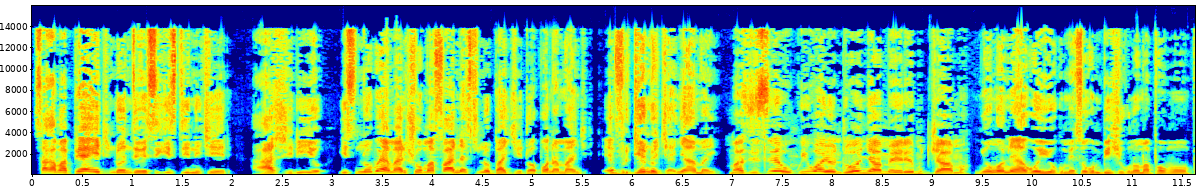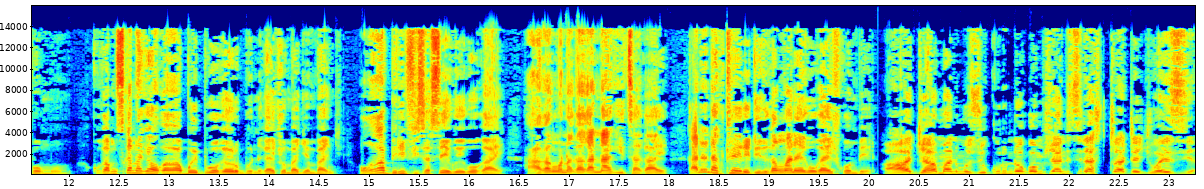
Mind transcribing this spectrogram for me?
saka mapeya 8 ndonzewe 16 chere haa zviriyo. Isinoboya mari shoma fani asi tinobhajeti wapona manje. Everyday ndodya nyama ini mazise ehuku iwayo ndo nyama here mujama? Nyongono yako iyo kumeso kumbishi kuno mapomomopomomo kukamusikana kaiwo kakabwepiko kairobhoni kaichombachembanji wakakabhirivhisa seiko iko kai haa kamwana kakanakitsa kai kanenda kutoiretiri kamwana iko kaishikombera haa jamani muzukuru ndongomushandisira strategy waiziya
